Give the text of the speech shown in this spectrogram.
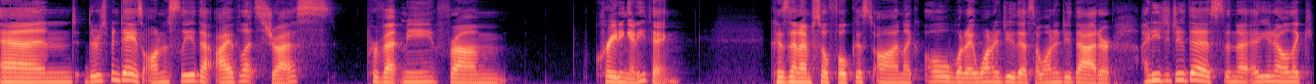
And there's been days, honestly, that I've let stress prevent me from creating anything. Because then I'm so focused on, like, oh, what I want to do this, I want to do that, or I need to do this. And, I, you know, like,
